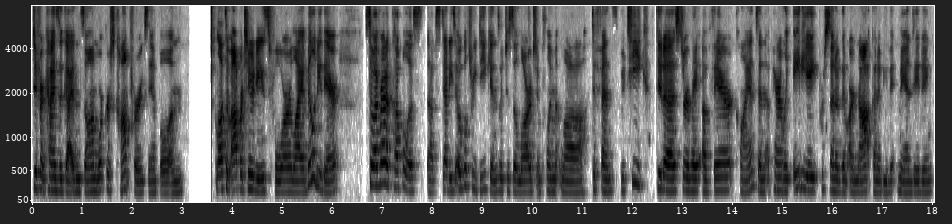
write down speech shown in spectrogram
different kinds of guidance on workers comp for example and lots of opportunities for liability there. So i've read a couple of, studies. Ogletree Deakins which is a large employment law defense boutique did a survey of their clients and apparently 88% of them are not going to be mandating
